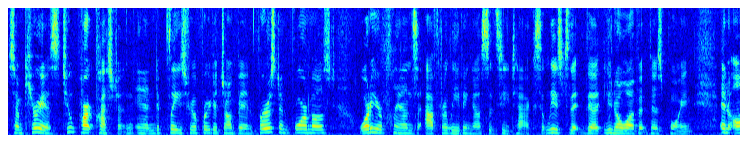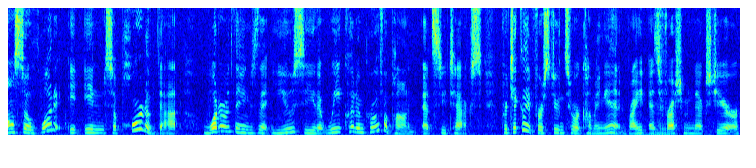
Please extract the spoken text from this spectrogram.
so I'm curious, two part question, and please feel free to jump in. First and foremost, what are your plans after leaving us at CTECS, at least that, that you know of at this point? And also, what in support of that, what are things that you see that we could improve upon at CTECS, particularly for students who are coming in, right, as Mhm. freshmen next year?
